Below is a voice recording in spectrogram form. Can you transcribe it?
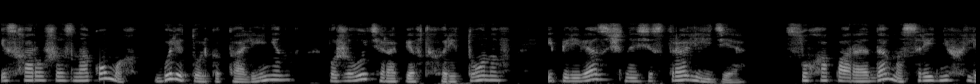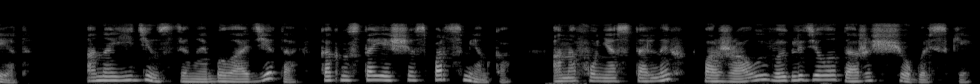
Из хороших знакомых были только Калинин, пожилой терапевт Харитонов и перевязочная сестра Лидия, сухопарая дама средних лет. Она единственная была одета, как настоящая спортсменка, а на фоне остальных, пожалуй, выглядела даже щегольски.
